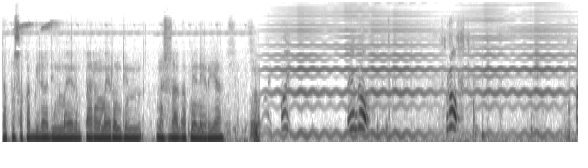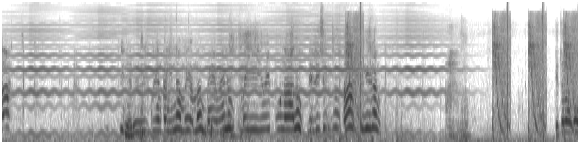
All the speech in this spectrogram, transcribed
Tapos sa kabila din mayroon parang mayroon din nasasagap niya area. Hoy! Hey bro! Bro! Ha? Pinarinig ko yan kanina, may, may, may, ano, may UFO na ano, nilisip ko. Ha, sige lang. Dito lang ako.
